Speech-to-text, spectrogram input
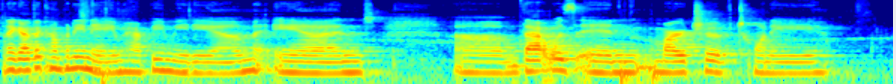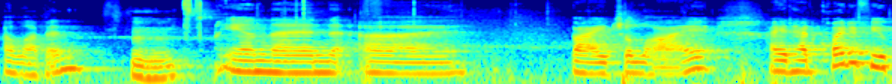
then I got the company name Happy Medium, and um, that was in March of 2011. Mm-hmm. And then uh, by July, I had had quite a few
